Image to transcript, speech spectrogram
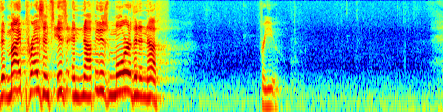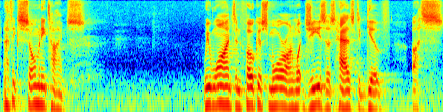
that my presence is enough. It is more than enough for you. And I think so many times we want and focus more on what Jesus has to give us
